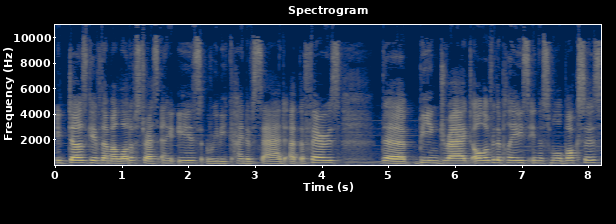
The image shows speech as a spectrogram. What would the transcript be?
it does give them a lot of stress and it is really kind of sad at the fairs. The being dragged all over the place in the small boxes.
